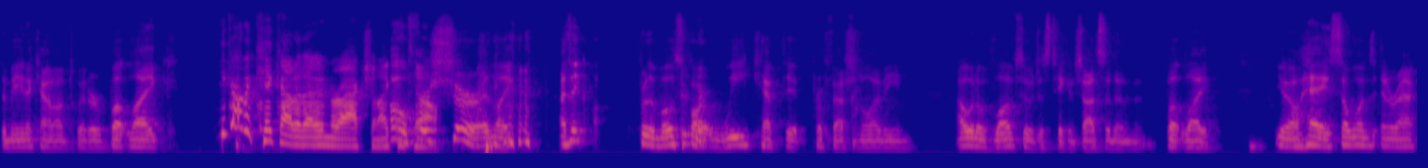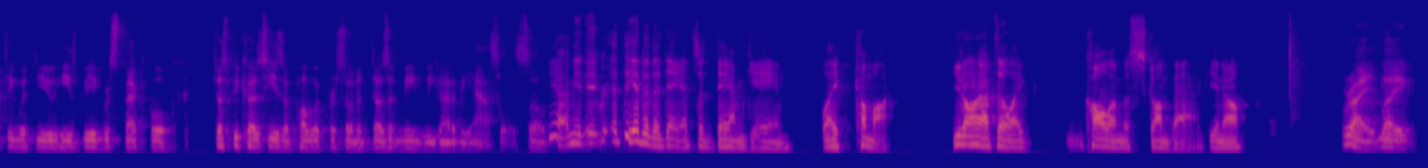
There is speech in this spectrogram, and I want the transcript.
the main account on Twitter. But like, he got a kick out of that interaction. I can oh, tell. for sure. And like, I think for the most part, we kept it professional. I mean, I would have loved to have just taken shots at him, but like, you know, hey, someone's interacting with you. He's being respectful. Just because he's a public persona doesn't mean we got to be assholes. So yeah, I mean, it, at the end of the day, it's a damn game. Like, come on, you don't have to like call him a scumbag, you know? Right. Like,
